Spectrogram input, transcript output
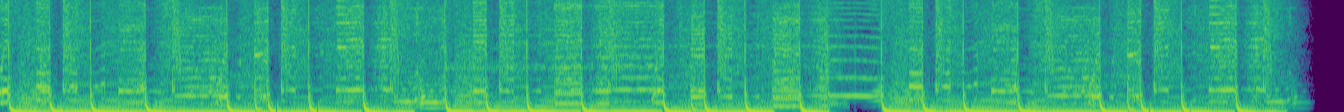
with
